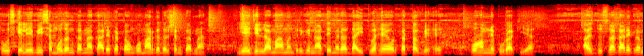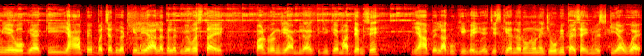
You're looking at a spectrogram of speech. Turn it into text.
तो उसके लिए भी संबोधन करना, कार्यकर्ताओं को मार्गदर्शन करना ये जिला महामंत्री के नाते मेरा दायित्व है और कर्तव्य है, वो हमने पूरा किया। आज दूसरा कार्यक्रम ये हो गया कि यहाँ पे बचत गठ के लिए अलग अलग व्यवस्थाएँ पांडुरंग जी आमले जी के माध्यम से यहाँ पे लागू की गई है, जिसके अंदर उन्होंने जो भी पैसा इन्वेस्ट किया हुआ है,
